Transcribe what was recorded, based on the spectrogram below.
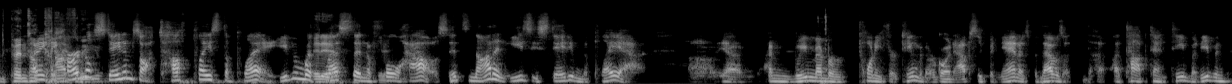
depends on. Cardinal Stadium's a tough place to play, even with less is. than a full house. It's not an easy stadium to play at. Uh, yeah, I mean, we remember 2013 when they were going absolutely bananas, but that was a, a top 10 team. But even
